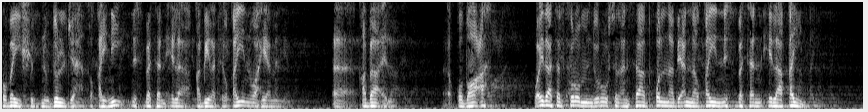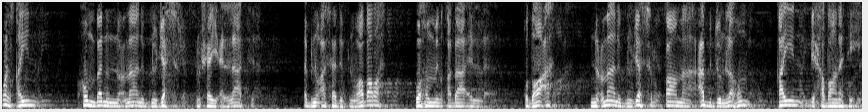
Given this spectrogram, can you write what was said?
حبيش بن دلجة القيني نسبة إلى قبيلة القين وهي من آه، قبائل قضاعة. وإذا تذكرون من دروس الأنساب قلنا بأن القين نسبة إلى قين. والقين هم بنو النعمان بن جسر بن شيع اللات ابن أسد بن وبرة وهم من قبائل قضاعة. نعمان بن جسر قام عبد لهم قين بحضانته.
